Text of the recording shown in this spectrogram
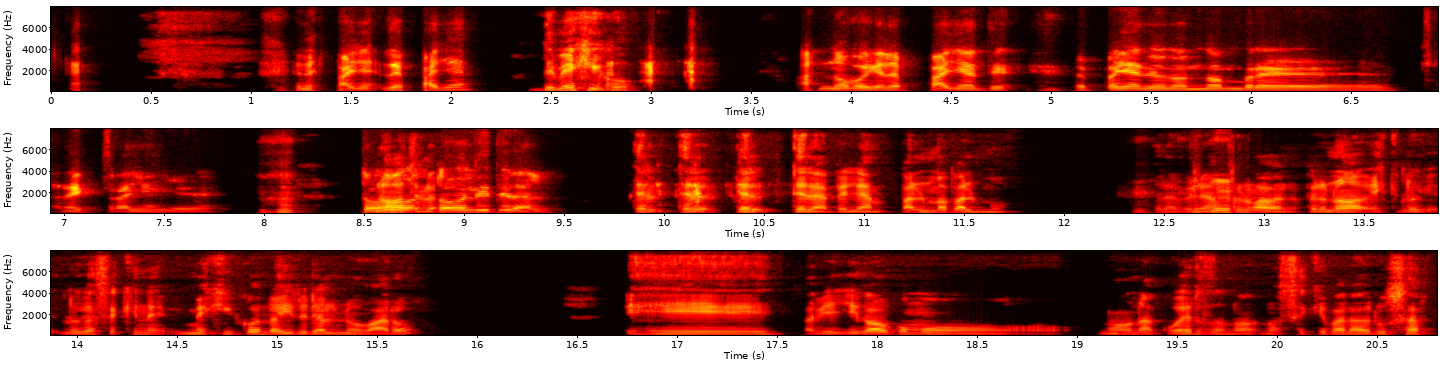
¿En España? ¿De España? De México. ah, no, porque en España, España tiene unos nombres tan extraños que todo, todo literal. Te, la pelean palmo a palmo. Te la pelean palmo a palmo. Pero no, es que lo, que, lo que hace es que en México, la editorial Novaro, eh, había llegado como, no un acuerdo, no, no sé qué palabra usar,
